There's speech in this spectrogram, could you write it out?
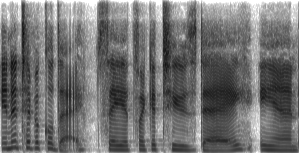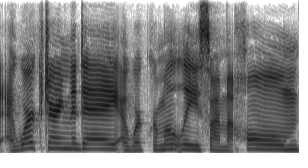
in a typical day, say it's like a Tuesday, and I work during the day, I work remotely, so I'm at home.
